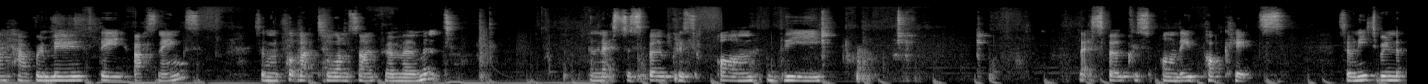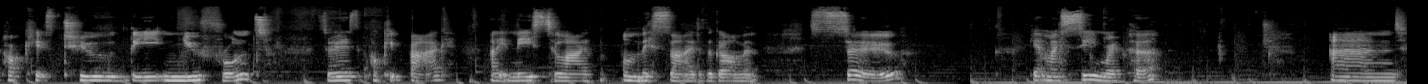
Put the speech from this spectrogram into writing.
I have removed the fastenings so I'm going to put that to one side for a moment. And let's just focus on the, let's focus on the pockets. So we need to bring the pockets to the new front. So here's the pocket bag and it needs to lie on this side of the garment. So get my seam ripper and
